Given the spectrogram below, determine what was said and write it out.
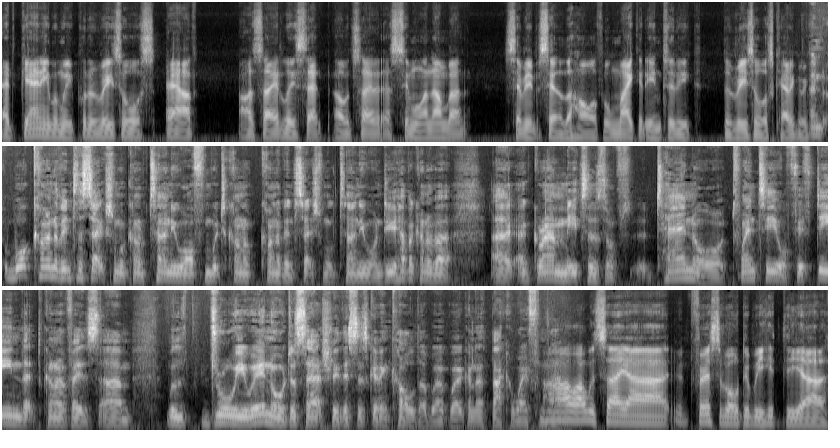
at Ghanie when we put a resource out, I'd say at least that I would say a similar number, seventy percent of the holes will make it into the the resource category. And what kind of intersection will kind of turn you off, and which kind of kind of intersection will turn you on? Do you have a kind of a, a, a gram meters of ten or twenty or fifteen that kind of is um, will draw you in, or just say actually this is getting colder, we're, we're going to back away from that? Oh, I would say uh, first of all, did we hit the uh,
